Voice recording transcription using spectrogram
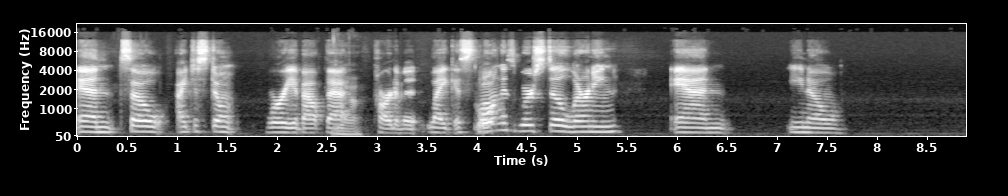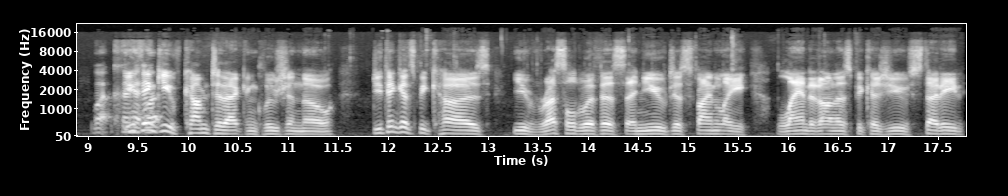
And so I just don't worry about that yeah. part of it. Like as well, long as we're still learning, and you know what do you think what? you've come to that conclusion though do you think it's because you've wrestled with this and you've just finally landed on this because you've studied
